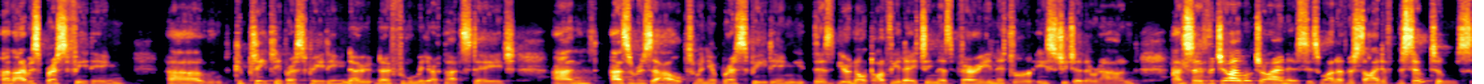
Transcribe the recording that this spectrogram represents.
And I was breastfeeding um, completely breastfeeding, no no formula at that stage. And as a result, when you're breastfeeding, there's, you're not ovulating. There's very little estrogen around, and so vaginal dryness is one of the side of the symptoms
